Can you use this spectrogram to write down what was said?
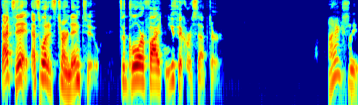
that's it. That's what it's turned into. It's a glorified music receptor. I actually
